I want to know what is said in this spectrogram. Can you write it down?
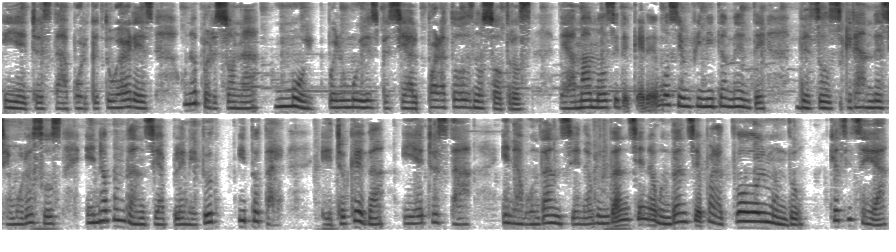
y hecho está, porque tú eres una persona muy, pero muy especial para todos nosotros. Te amamos y te queremos infinitamente, de sus grandes y amorosos, en abundancia, plenitud y total. Hecho queda y hecho está, en abundancia, en abundancia, en abundancia para todo el mundo. Que así sea.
